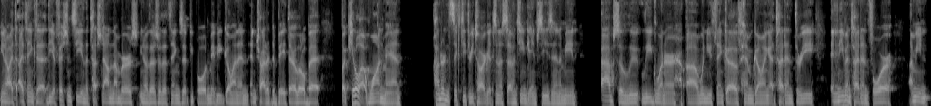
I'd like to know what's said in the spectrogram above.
you know, I, I, think that the efficiency and the touchdown numbers, you know, those are the things that people would maybe go in and, and try to debate there a little bit. But Kittle at one, man, 163 targets in a 17 game season. I mean, absolute league winner uh, when you think of him going at tight end three and even tight end four. I mean,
